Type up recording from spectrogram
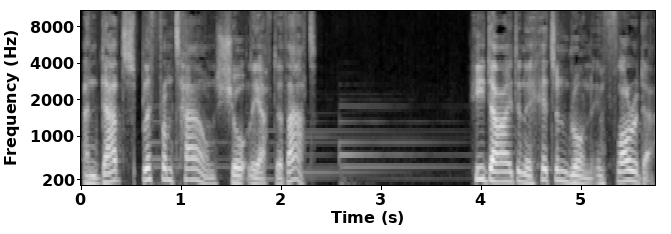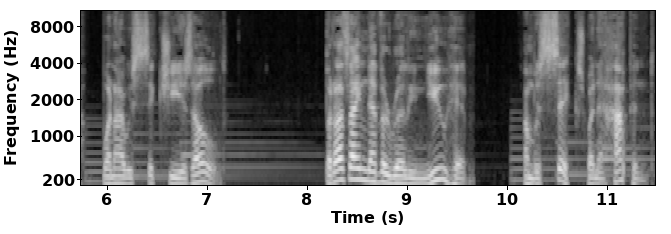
and dad split from town shortly after that. He died in a hit and run in Florida when I was six years old. But as I never really knew him and was six when it happened,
